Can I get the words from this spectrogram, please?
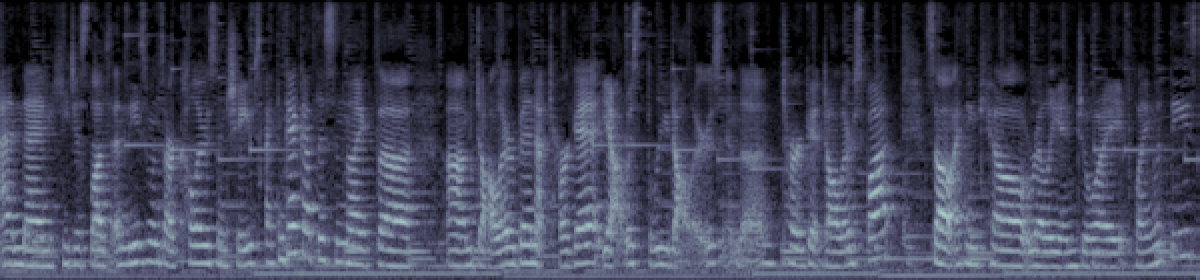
And then he just loves, and these ones are colors and shapes. I think I got this in like the um, dollar bin at Target. Yeah, it was $3 in the Target dollar spot. So I think he'll really enjoy playing with these.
